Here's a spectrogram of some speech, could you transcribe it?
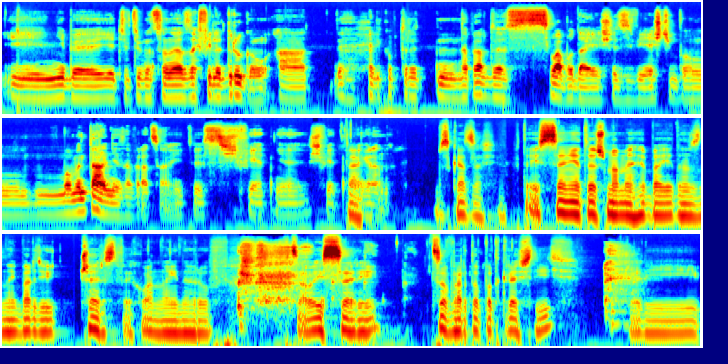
i niby jedzie w drugą stronę, a za chwilę drugą, a helikopter naprawdę słabo daje się zwieść, bo momentalnie zawraca i to jest świetnie, świetnie tak. nagrane. Zgadza się. W tej scenie też mamy chyba jeden z najbardziej czerstwych one-linerów w całej serii, co warto podkreślić. Czyli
